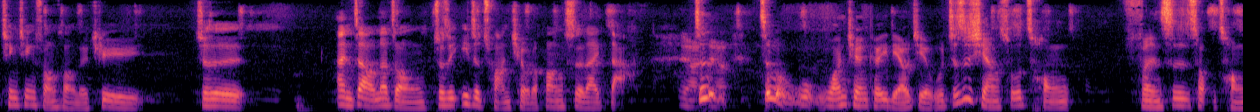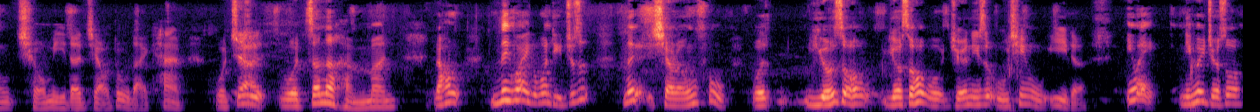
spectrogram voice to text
轻轻松松的去，就是按照那种就是一直传球的方式来打。Yeah, 这这个我完全可以了解，我只是想说，从粉丝从从球迷的角度来看，我就是、我真的很闷。然后另外一个问题就是，那个小人物，我有时候有时候我觉得你是无情无义的，因为你会觉得说，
